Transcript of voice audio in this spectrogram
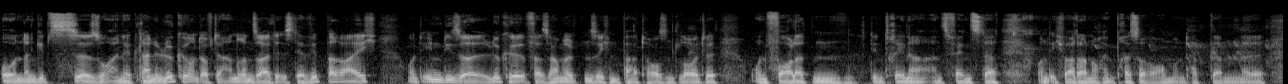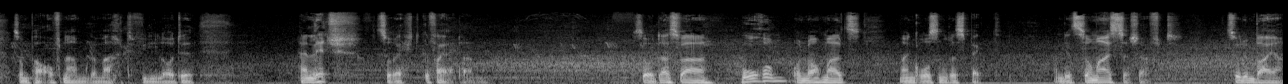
und dann gibt's äh, so eine kleine Lücke und auf der anderen Seite ist der VIP-Bereich. Und in dieser Lücke versammelten sich ein paar tausend Leute und forderten den Trainer ans Fenster. Und ich war da noch im Presseraum und habe dann äh, so ein paar Aufnahmen gemacht, wie die Leute Herrn Letsch zu Recht gefeiert haben. So, das war Bochum und nochmals meinen großen Respekt. Und jetzt zur Meisterschaft, zu den Bayern.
